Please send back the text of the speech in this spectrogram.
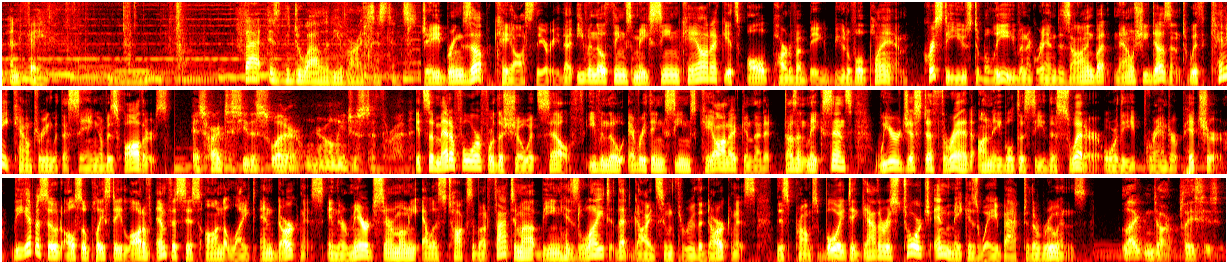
and faith. That is the duality of our existence. Jade brings up chaos theory, that even though things may seem chaotic, it's all part of a big, beautiful plan. Kristi used to believe in a grand design, but now she doesn't, with Kenny countering with a saying of his father's. It's hard to see the sweater when you're only just a thread. It's a metaphor for the show itself. Even though everything seems chaotic and that it doesn't make sense, we're just a thread unable to see the sweater or the grander picture. The episode also placed a lot of emphasis on light and darkness. In their marriage ceremony, Ellis talks about Fatima being his light that guides him through the darkness. This prompts Boyd to gather his torch and make his way back to the ruins. Light and dark places.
